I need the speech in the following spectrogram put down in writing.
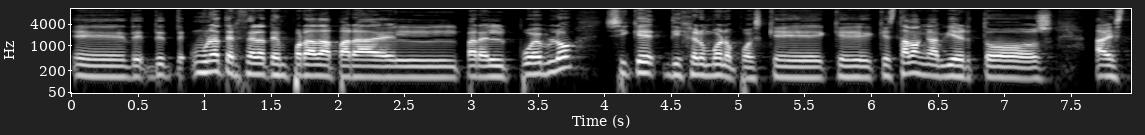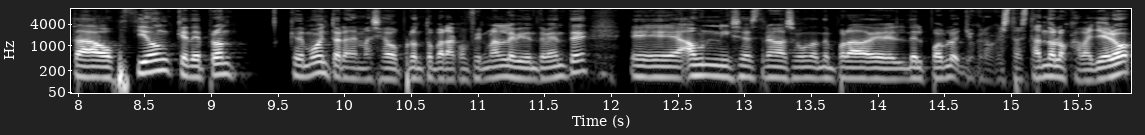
eh, de, una tercera temporada para el, para el pueblo. Sí que dijeron, bueno, pues que, que estaban abiertos a esta opción, que de pronto que de momento era demasiado pronto para confirmarle, evidentemente. Eh, aún ni se estrena la segunda temporada del, Pueblo. Yo creo que está estando Los Caballeros.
